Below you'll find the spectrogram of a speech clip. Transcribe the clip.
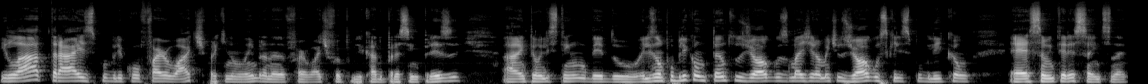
e lá atrás publicou Firewatch, para quem não lembra, né? Firewatch foi publicado por essa empresa. Ah, então eles têm um dedo. Eles não publicam tantos jogos, mas geralmente os jogos que eles publicam é, são interessantes, né? O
